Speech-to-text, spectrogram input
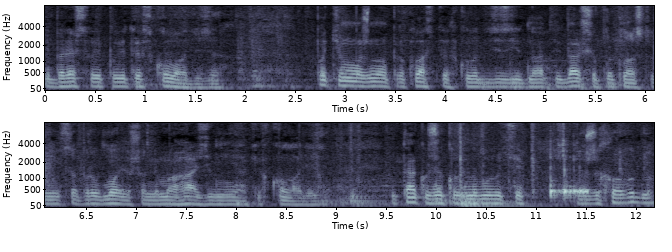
і береш своє повітря з колодязя. Потім можна прокласти в колодязі з'єднати і далі прокласти. Ну це при умові, що нема газів ніяких в колодязі. І так, уже коли на вулиці дуже холодно,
